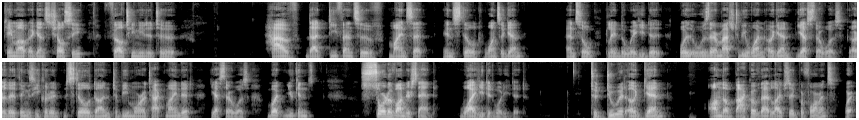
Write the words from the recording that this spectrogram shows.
came out against Chelsea, felt he needed to have that defensive mindset instilled once again, and so played the way he did. Was, was there a match to be won again? Yes, there was. Are there things he could have still done to be more attack minded? Yes, there was. But you can sort of understand why he did what he did. To do it again on the back of that Leipzig performance, where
